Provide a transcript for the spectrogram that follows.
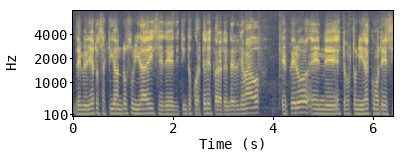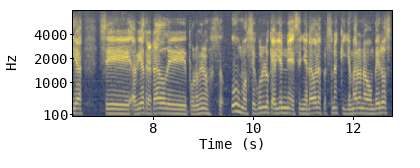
de inmediato se activan dos unidades eh, de distintos cuarteles para atender el llamado, eh, pero en eh, esta oportunidad, como te decía, se había tratado de por lo menos humo, según lo que habían señalado las personas que llamaron a bomberos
